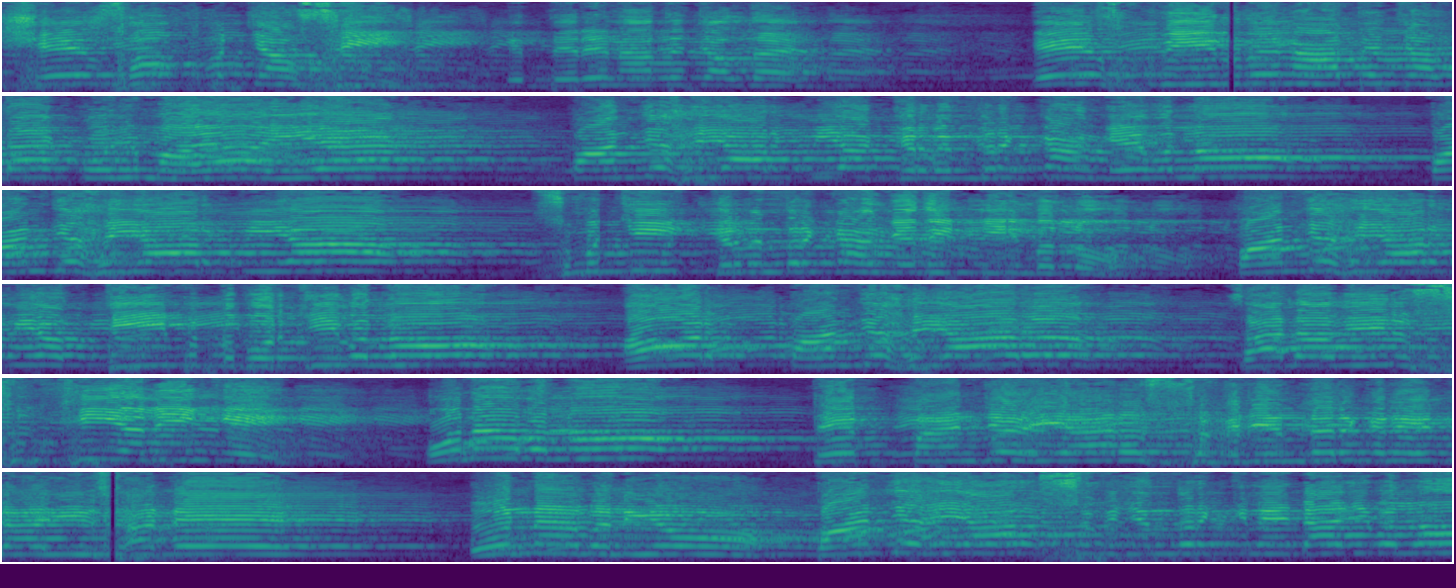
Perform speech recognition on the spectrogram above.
685 ਇਹ ਤੇਰੇ ਨਾਂ ਤੇ ਚੱਲਦਾ ਹੈ। ਇਸ ਵੀਰ ਦੇ ਨਾਂ ਤੇ ਚੱਲਦਾ ਕੁਝ ਮਾਇਆ ਆਈ ਹੈ। 5000 ਰੁਪਿਆ ਗੁਰਵਿੰਦਰ ਘਾਂਗੇ ਵੱਲੋਂ 5000 ਰੁਪਿਆ ਸਮੁੱਚੀ ਗੁਰਵਿੰਦਰ ਘਾਂਗੇ ਦੀ ਟੀਮ ਵੱਲੋਂ 5000 ਰੁਪਿਆ ਦੀਪ ਤਬੁਰਜੀ ਵੱਲੋਂ, ਔਰ 5000 ਸਾਡਾ ਵੀਰ ਸੁਖੀ ਅਲੀ ਕੇ। ਉਹਨਾਂ ਵੱਲੋਂ ਤੇ 5000 ਸੁਖਜਿੰਦਰ ਕੈਨੇਡਾ ਜੀ ਸਾਡੇ ਉਹਨਾਂ ਬਣਿਓ 5000 ਸੁਖਜਿੰਦਰ ਕੈਨੇਡਾ ਜੀ ਵੱਲੋਂ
